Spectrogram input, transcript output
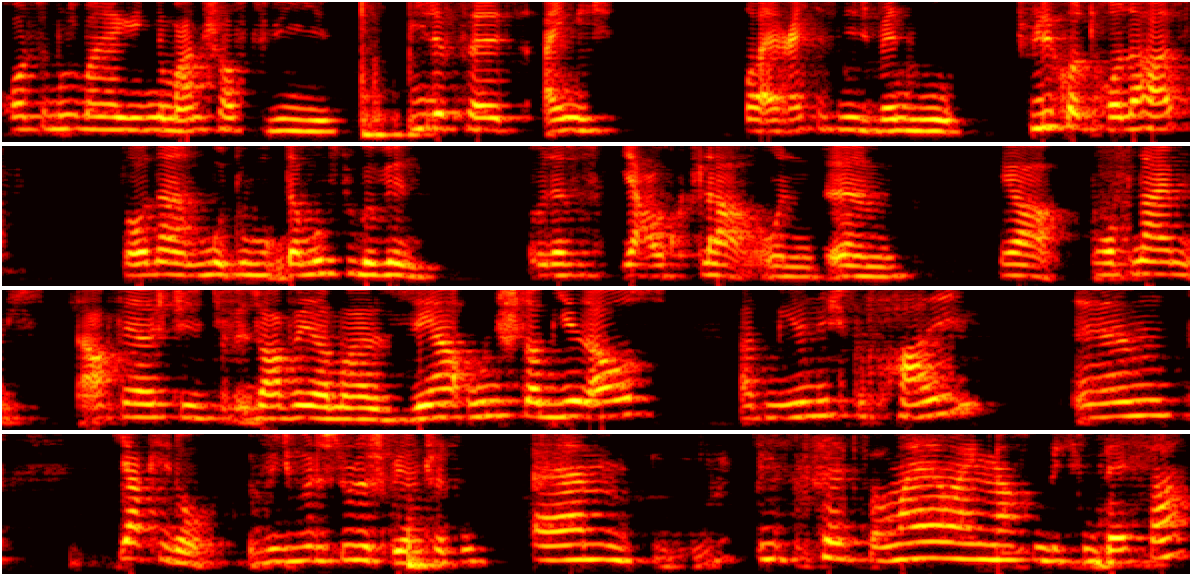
trotzdem muss man ja gegen eine Mannschaft wie Bielefeld eigentlich, erreicht es nicht, wenn du Spielkontrolle hast, sondern du, da musst du gewinnen. Und das ist ja auch klar. Und ähm, ja, Hoffenheims Abwehr steht, sah wieder mal sehr unstabil aus. Hat mir nicht gefallen. Ähm, ja, Kino, wie würdest du das Spiel einschätzen? Ähm, Bielefeld war meiner Meinung nach ein bisschen besser.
